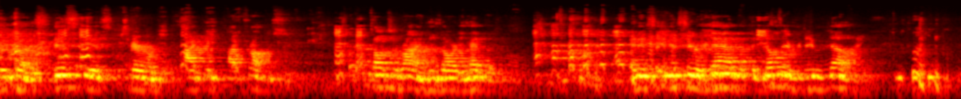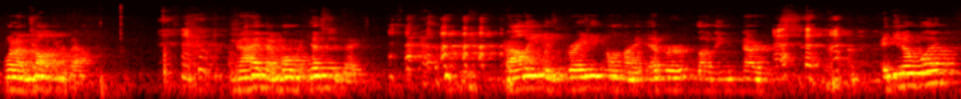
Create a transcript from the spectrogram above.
because this is terrible. I, I promise you. Talk to Ryan, he's already had those moments. And if, and if you're a dad but they don't ever do know what I'm talking about. I mean, I had that moment yesterday. Golly is grating on my ever loving nerves. And you know what?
